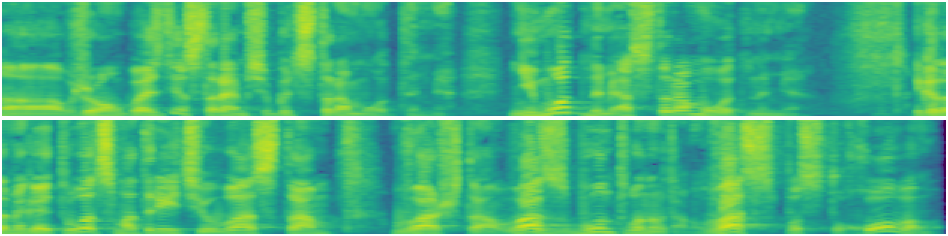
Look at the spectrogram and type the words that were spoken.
э, в «Живом гвозде» стараемся быть старомодными. Не модными, а старомодными. И когда мне говорят, вот смотрите, у вас там, ваш там, вас с Бунтманом, там, вас с Пастуховым,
